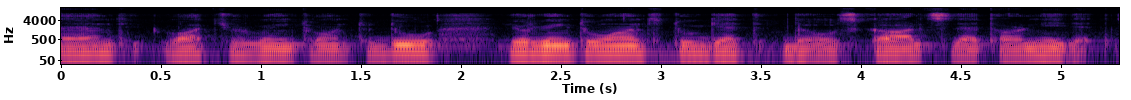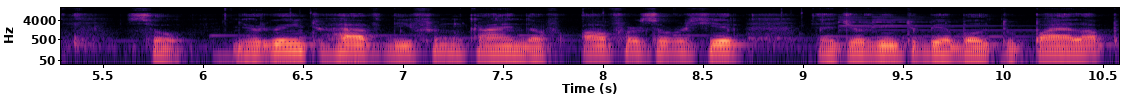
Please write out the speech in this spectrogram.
And what you're going to want to do you're going to want to get those cards that are needed. So you're going to have different kind of offers over here that you're going to be able to pile up.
